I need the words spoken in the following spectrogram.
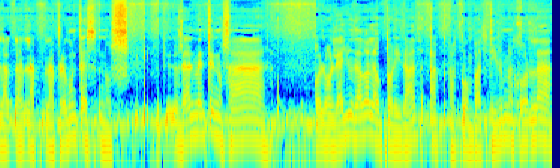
la- la pregunta es, ¿nos realmente nos ha o lo le ha ayudado a la autoridad a, combatir mejor la,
